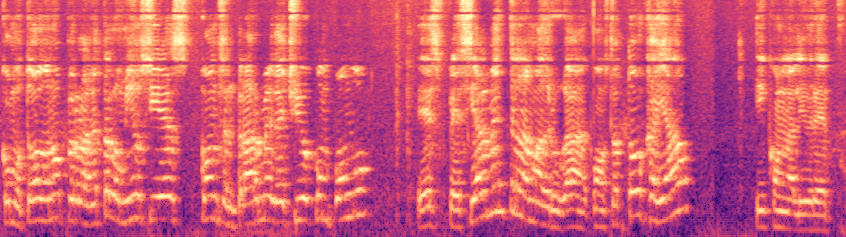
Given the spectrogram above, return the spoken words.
como todo, ¿no? Pero la neta lo mío sí es concentrarme, de hecho yo compongo especialmente en la madrugada, cuando está todo callado y con la libreta.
